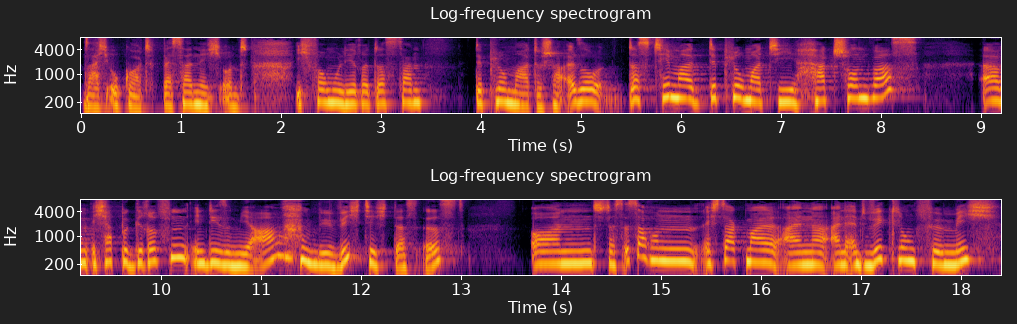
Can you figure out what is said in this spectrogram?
sage ich, oh Gott, besser nicht. Und ich formuliere das dann diplomatischer. Also das Thema Diplomatie hat schon was. Ähm, ich habe begriffen in diesem Jahr, wie wichtig das ist. Und das ist auch ein, ich sag mal, eine, eine Entwicklung für mich,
